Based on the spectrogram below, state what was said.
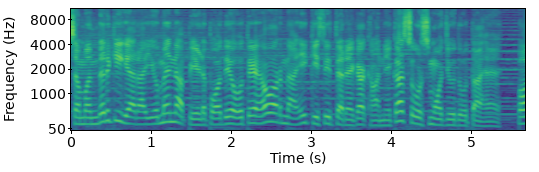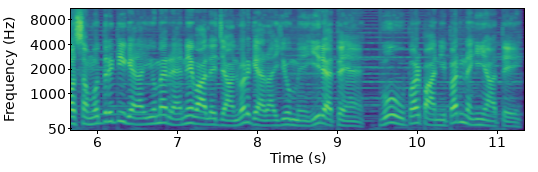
समंदर की गहराइयों में ना पेड़ पौधे होते हैं और ना ही किसी तरह का खाने का सोर्स मौजूद होता है। और समुद्र की गहराइयों में रहने वाले जानवर गहराइयों में ही रहते हैं। वो ऊपर पानी पर नहीं आते।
